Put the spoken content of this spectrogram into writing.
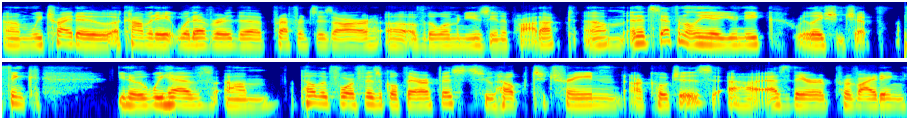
um, we try to accommodate whatever the preferences are uh, of the woman using the product. Um, and it's definitely a unique relationship. I think you know, we have um, pelvic floor physical therapists who help to train our coaches uh, as they're providing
